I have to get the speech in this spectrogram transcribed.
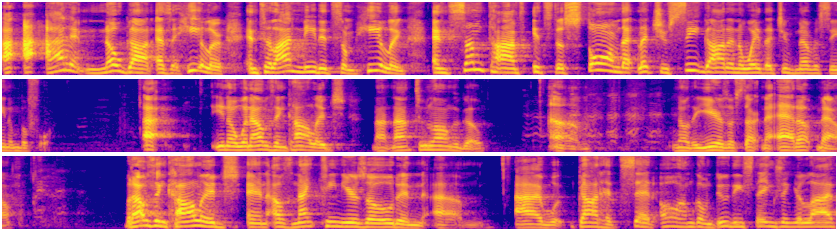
I, I, I, didn't know God as a healer until I needed some healing. And sometimes it's the storm that lets you see God in a way that you've never seen him before. I, you know, when I was in college, not, not too long ago, um, you know, the years are starting to add up now. But I was in college and I was 19 years old and um, I God had said, Oh, I'm going to do these things in your life.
